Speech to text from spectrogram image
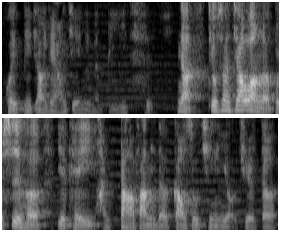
会比较了解你们彼此。那就算交往了不适合，也可以很大方的告诉亲友，觉得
